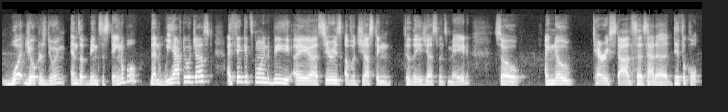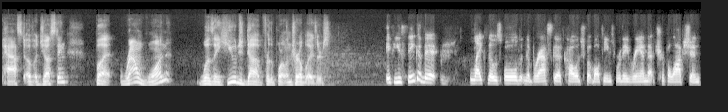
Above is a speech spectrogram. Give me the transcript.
What Joker's doing ends up being sustainable, then we have to adjust. I think it's going to be a, a series of adjusting to the adjustments made. So I know Terry Stotts has had a difficult past of adjusting, but round one was a huge dub for the Portland Trailblazers. If you think of it like those old Nebraska college football teams where they ran that triple option,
